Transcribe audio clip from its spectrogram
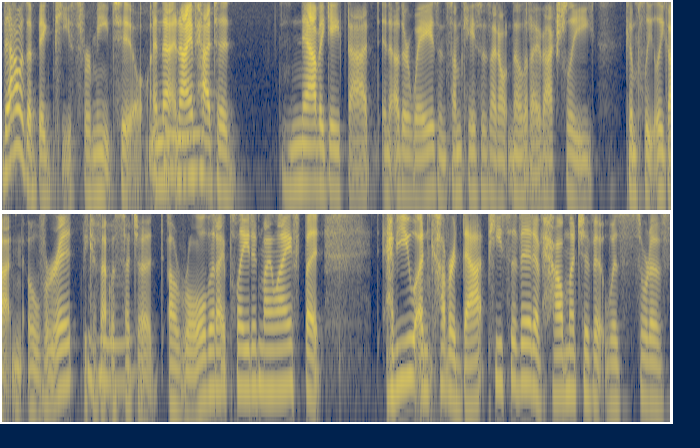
that was a big piece for me too. And that and I've had to navigate that in other ways. In some cases, I don't know that I've actually completely gotten over it because that was such a, a role that I played in my life. But have you uncovered that piece of it of how much of it was sort of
